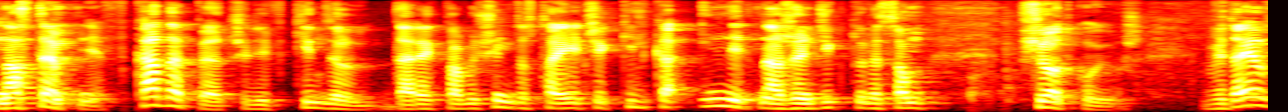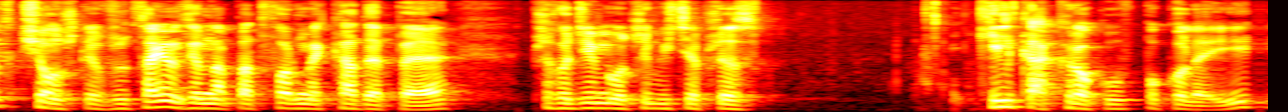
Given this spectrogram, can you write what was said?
Następnie w KDP, czyli w Kindle Direct Publishing, dostajecie kilka innych narzędzi, które są w środku już. Wydając książkę, wrzucając ją na platformę KDP, przechodzimy oczywiście przez kilka kroków po kolei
